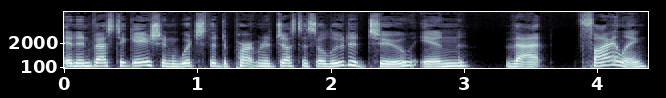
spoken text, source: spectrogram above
an investigation, which the Department of Justice alluded to in that filing,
